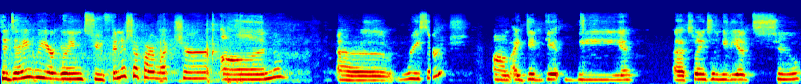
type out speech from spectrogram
Today we are going to finish up our lecture on uh, research. Um, I did get the uh, Explain to the Media 2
